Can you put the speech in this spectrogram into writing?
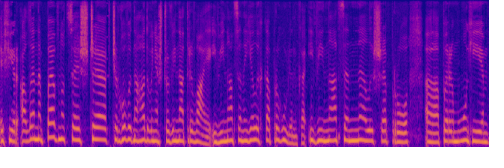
ефір. Але напевно це ще в чергове нагадування, що війна триває, і війна це не є легка прогулянка, і війна це не лише про е, перемоги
